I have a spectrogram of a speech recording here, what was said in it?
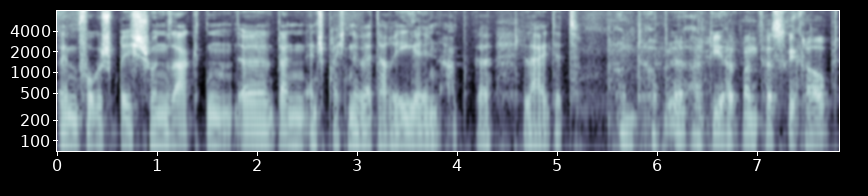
im Vorgespräch schon sagten, äh, dann entsprechende Wetterregeln abgeleitet. Und äh, an die hat man fest geglaubt.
